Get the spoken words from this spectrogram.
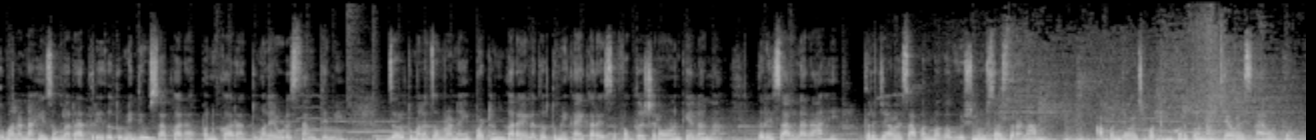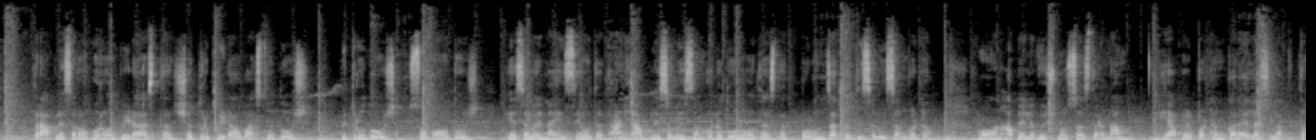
तुम्हाला नाही जमलं रात्री तर तुम्ही दिवसा करा पण करा. तुम्हाला एवढंच सांगते मी. जर तुम्हाला जमलं नाही पठण करायला तर तुम्ही काय करायचं? फक्त श्रवण केलं ना तरी चालणार आहे. तर ज्यावेळेस आपण बघा विष्णू सहस्रनाम आपण ज्यावेळेस पठण करतो ना त्यावेळेस काय होतं? तर आपल्या सर्व ग्रहपीडा असतात शत्रुपीडा वास्तुदोष पितृदोष स्वभावदोष हे सगळे नाहीसे होतात आणि आपली सगळी संकटं दूर होत असतात पळून जातात ती सगळी संकटं. म्हणून आपल्याला विष्णू सहस्त्रनाम हे आपल्याला पठण करायलाच लागतं.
